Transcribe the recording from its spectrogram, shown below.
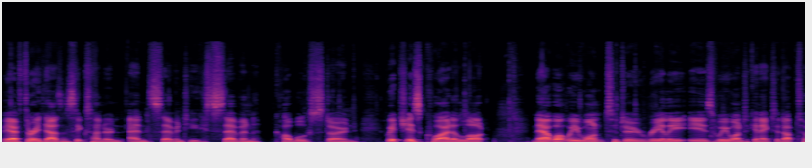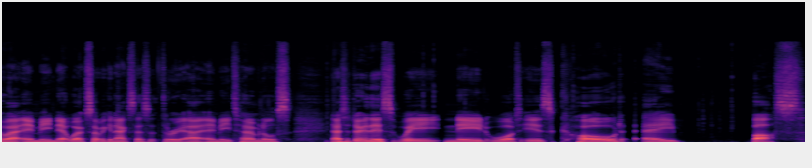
We have 3,677 cobblestone, which is quite a lot. Now, what we want to do really is we want to connect it up to our ME network so we can access it through our ME terminals. Now, to do this, we need what is called a bus,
